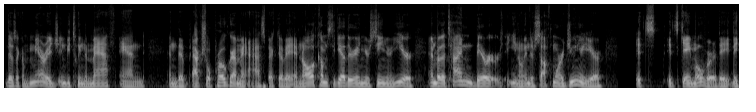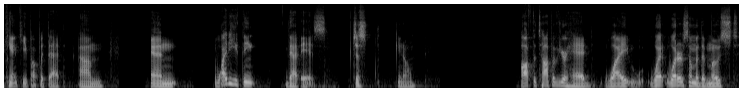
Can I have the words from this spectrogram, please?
there's like a marriage in between the math and and the actual programming aspect of it, and it all comes together in your senior year. And by the time they're you know in their sophomore or junior year, it's it's game over. They they can't keep up with that. Um, and why do you think that is? Just you know, off the top of your head, why what what are some of the most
